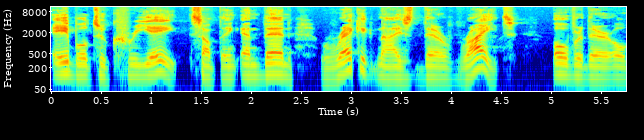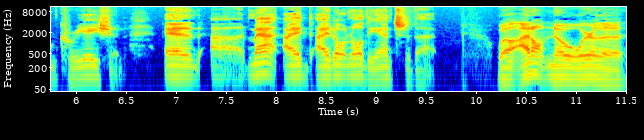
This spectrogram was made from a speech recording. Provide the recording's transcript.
able to create something and then recognize their right over their own creation? And uh, Matt, I I don't know the answer to that. Well, I don't know where the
